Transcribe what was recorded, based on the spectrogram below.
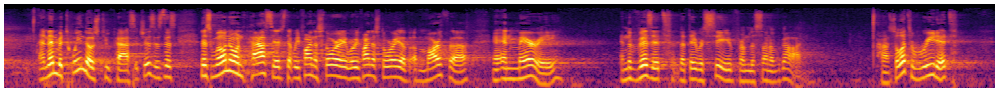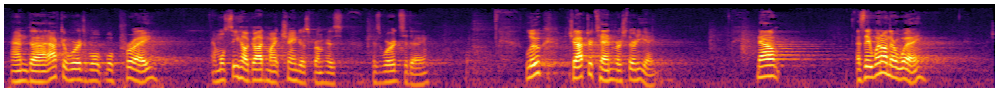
And then between those two passages is this, this well known passage that we find the story, where we find the story of, of Martha and, Mary and the visit that they received from the Son of God. Uh, so let's read it, and uh, afterwards we'll, we'll pray, and we'll see how God might change us from his, his word today. Luke chapter 10, verse 38. Now, as they went on their way,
